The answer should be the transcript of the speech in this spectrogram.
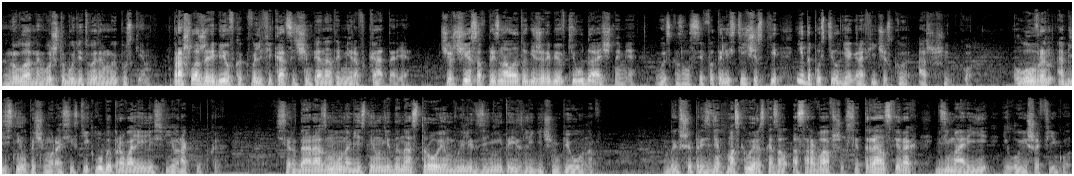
Ну ладно, вот что будет в этом выпуске. Прошла жеребьевка квалификации чемпионата мира в Катаре. Черчесов признал итоги жеребьевки удачными, высказался фаталистически и допустил географическую ошибку. Ловрен объяснил, почему российские клубы провалились в Еврокубках. Сердар Размун объяснил недонастроем вылет «Зенита» из Лиги чемпионов. Бывший президент Москвы рассказал о сорвавшихся трансферах Димарии и Луиша Фигу.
